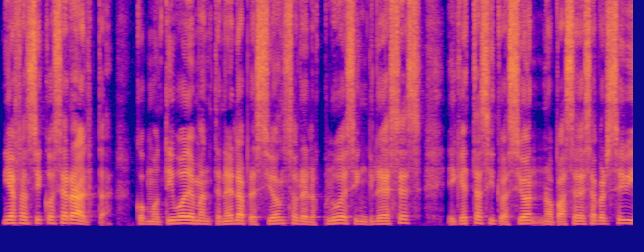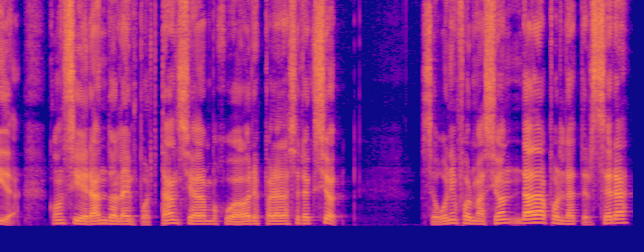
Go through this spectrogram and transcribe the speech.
ni a Francisco Serralta, con motivo de mantener la presión sobre los clubes ingleses y que esta situación no pase desapercibida, considerando la importancia de ambos jugadores para la selección. Según información dada por la tercera,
